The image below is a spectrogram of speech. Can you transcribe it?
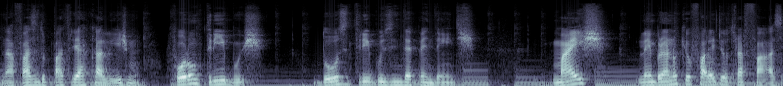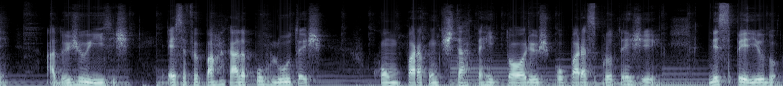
Na fase do patriarcalismo, foram tribos, 12 tribos independentes. Mas, lembrando que eu falei de outra fase, a dos juízes, essa foi marcada por lutas, como para conquistar territórios ou para se proteger. Nesse período,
